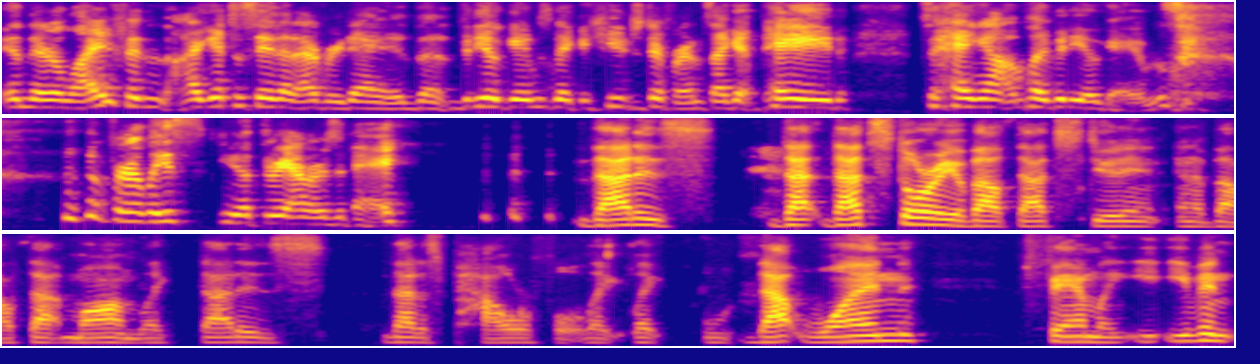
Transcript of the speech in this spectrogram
in their life? And I get to say that every day that video games make a huge difference. I get paid to hang out and play video games. for at least you know three hours a day. That is that that story about that student and about that mom like that is that is powerful. Like like that one family even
